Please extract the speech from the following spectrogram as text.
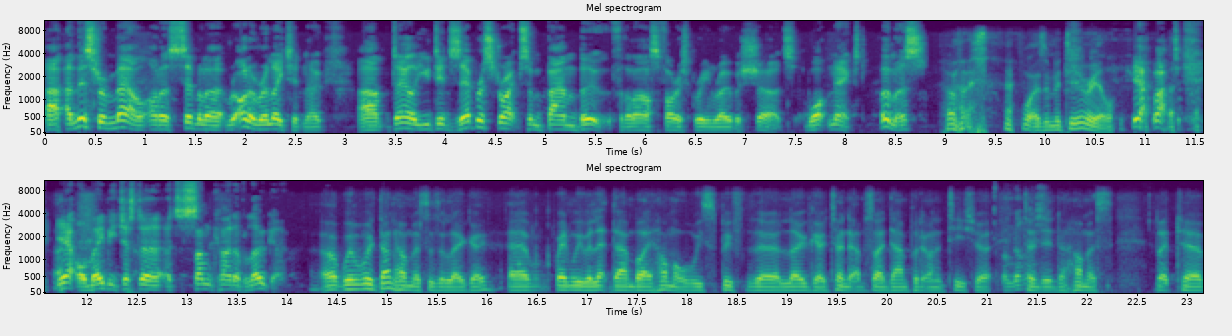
uh, and this from Mel on a similar, on a related note. Um, Dale, you did zebra stripes and bamboo for the last Forest Green Rovers shirts. What next? Hummus. Hummus. what as a material? yeah, right. yeah, or maybe just a, a some kind of logo. Uh, well, we've done hummus as a logo. Uh, when we were let down by Hummel, we spoofed the logo, turned it upside down, put it on a T-shirt, oh, nice. turned it into hummus. But uh,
